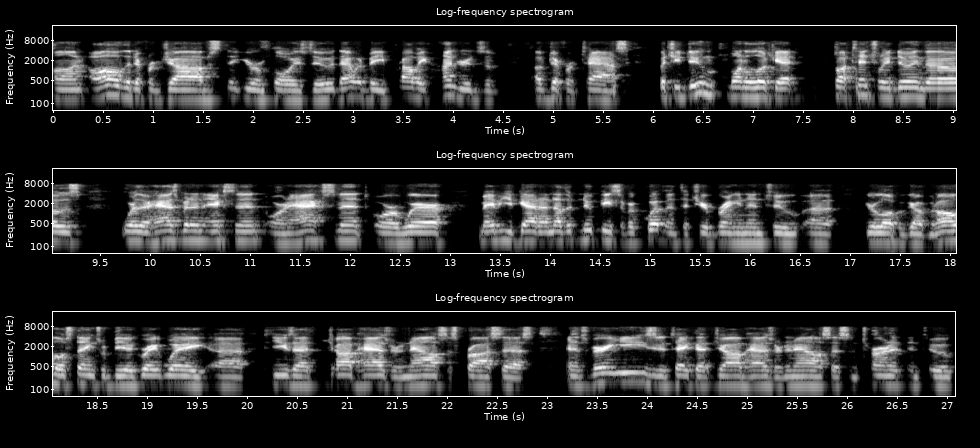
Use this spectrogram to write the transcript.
on all the different jobs that your employees do. That would be probably hundreds of, of different tasks. But you do want to look at potentially doing those where there has been an accident or an accident or where maybe you've got another new piece of equipment that you're bringing into uh, your local government. All those things would be a great way uh, to use that job hazard analysis process. And it's very easy to take that job hazard analysis and turn it into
